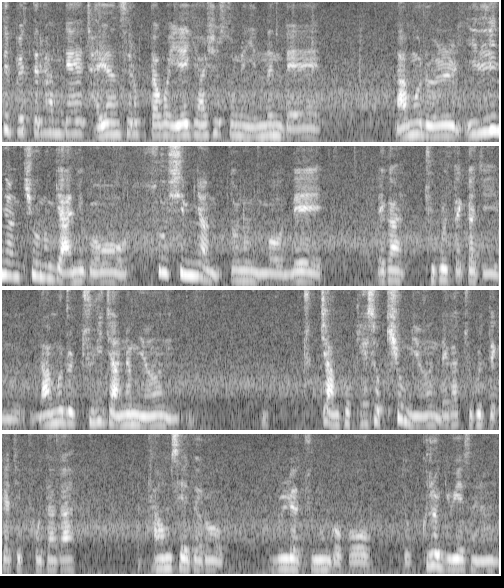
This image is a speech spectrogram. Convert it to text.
삐뚤삐뚤한 게 자연스럽다고 얘기하실 수는 있는데 나무를 1, 2년 키우는 게 아니고 수십 년 또는 뭐 내 내가 죽을 때까지 뭐 나무를 죽이지 않으면 죽지 않고 계속 키우면 내가 죽을 때까지 보다가 다음 세대로 물려주는 거고 또 그러기 위해서는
